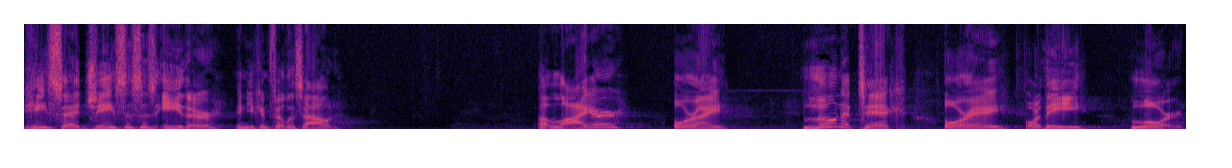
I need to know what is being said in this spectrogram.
He said, Jesus is either, and you can fill this out, a liar or a lunatic or a or the Lord.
